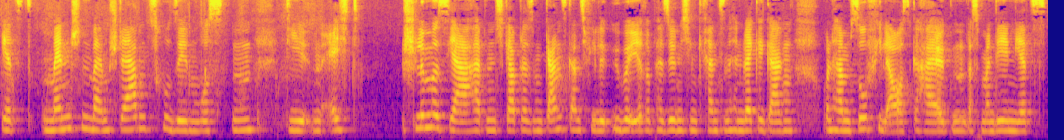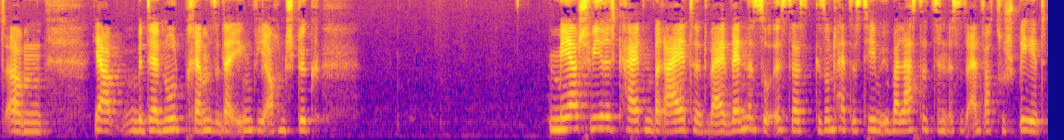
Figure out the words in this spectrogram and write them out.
jetzt Menschen beim Sterben zusehen mussten, die ein echt schlimmes Jahr hatten. Ich glaube, da sind ganz, ganz viele über ihre persönlichen Grenzen hinweggegangen und haben so viel ausgehalten, dass man denen jetzt ähm, ja mit der Notbremse da irgendwie auch ein Stück mehr Schwierigkeiten bereitet, weil wenn es so ist, dass Gesundheitssysteme überlastet sind, ist es einfach zu spät.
